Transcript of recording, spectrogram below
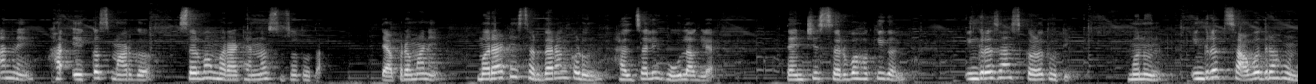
आणणे हा एकच मार्ग सर्व मराठ्यांना सुचत होता. त्याप्रमाणे मराठी सरदारांकडून हालचाली होऊ लागल्या. त्यांची सर्व हकीकत इंग्रजांस कळत होती. म्हणून इंग्रज सावध राहून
